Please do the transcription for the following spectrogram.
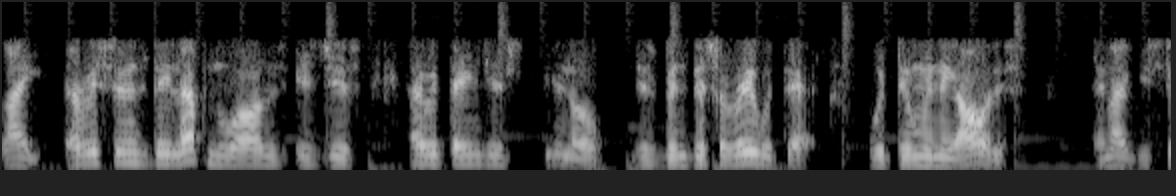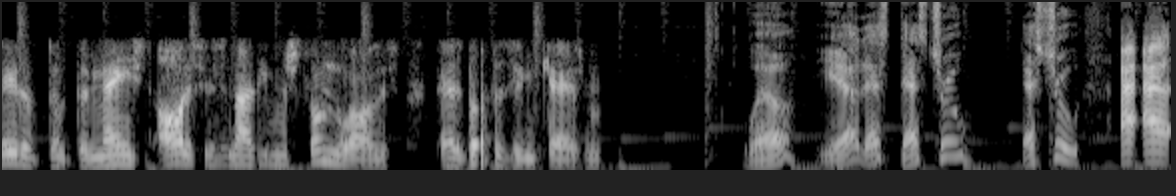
Like ever since they left New Orleans, it's just everything just you know just been disarray with that with them and the artists. And like you say, the, the the main artist is not even from New Orleans that's representing Cash Money. Well, yeah, that's that's true. That's true. I, I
